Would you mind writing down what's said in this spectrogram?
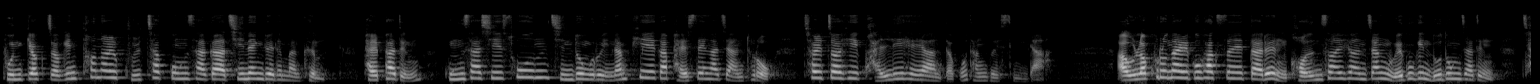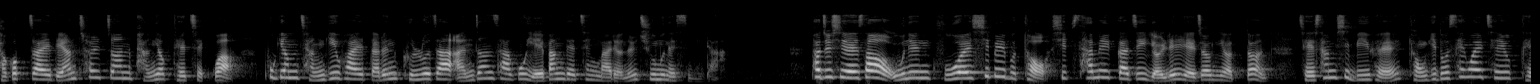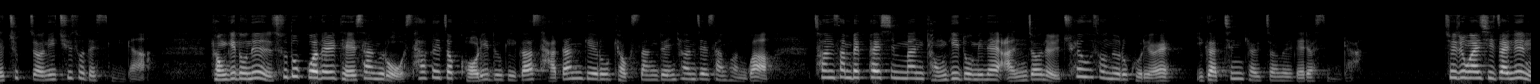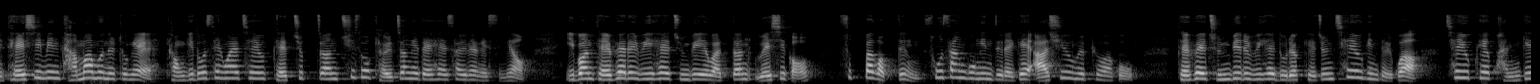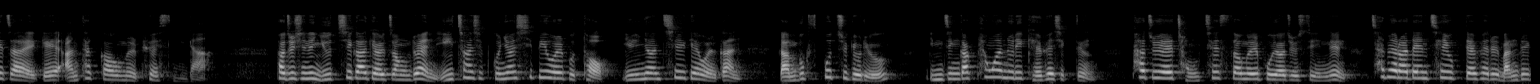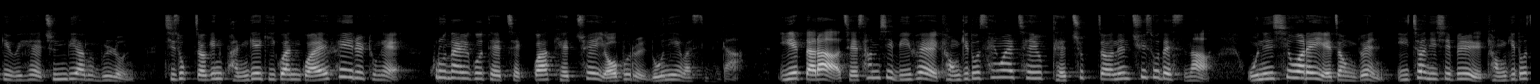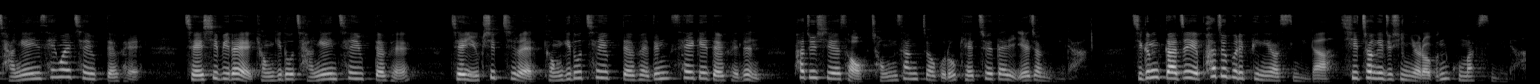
본격적인 터널 굴착 공사가 진행되는 만큼 발파 등 공사 시 소음 진동으로 인한 피해가 발생하지 않도록 철저히 관리해야 한다고 당부했습니다. 아울러 코로나19 확산에 따른 건설 현장 외국인 노동자 등 작업자에 대한 철저한 방역 대책과 폭염 장기화에 따른 근로자 안전사고 예방 대책 마련을 주문했습니다. 파주시에서 오는 9월 10일부터 13일까지 열릴 예정이었던 제32회 경기도 생활체육 대축전이 취소됐습니다. 경기도는 수도권을 대상으로 사회적 거리두기가 4단계로 격상된 현재 상황과 1380만 경기도민의 안전을 최우선으로 고려해 이 같은 결정을 내렸습니다. 최종환 시장은 대시민 담화문을 통해 경기도 생활체육 대축전 취소 결정에 대해 설명했으며 이번 대회를 위해 준비해왔던 외식업, 숙박업 등 소상공인들에게 아쉬움을 표하고 대회 준비를 위해 노력해준 체육인들과 체육회 관계자에게 안타까움을 표했습니다. 파주시는 유치가 결정된 2019년 12월부터 1년 7개월간 남북 스포츠 교류, 임진각 평화누리 개회식 등 파주의 정체성을 보여줄 수 있는 차별화된 체육대회를 만들기 위해 준비함은 물론 지속적인 관계기관과의 회의를 통해 코로나19 대책과 개최 여부를 논의해왔습니다. 이에 따라 제32회 경기도 생활체육 대축전은 취소됐으나 오는 10월에 예정된 2021 경기도 장애인 생활체육대회, 제11회 경기도 장애인 체육대회, 제67회 경기도 체육대회 등 3개 대회는 파주시에서 정상적으로 개최될 예정입니다. 지금까지 파주 브리핑이었습니다. 시청해주신 여러분 고맙습니다.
